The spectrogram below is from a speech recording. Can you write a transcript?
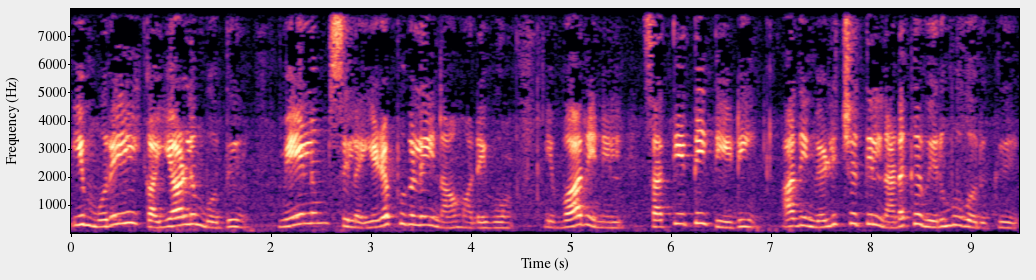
இம்முறையை கையாளும் போது மேலும் சில இழப்புகளை நாம் அடைவோம். எவ்வாறெனில் சத்தியத்தை தேடி அதன் வெளிச்சத்தில் நடக்க விரும்புவோருக்கு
